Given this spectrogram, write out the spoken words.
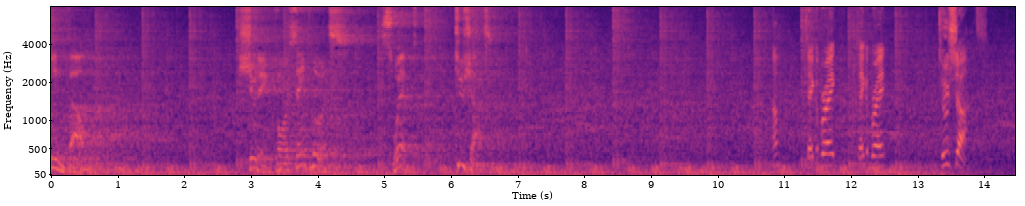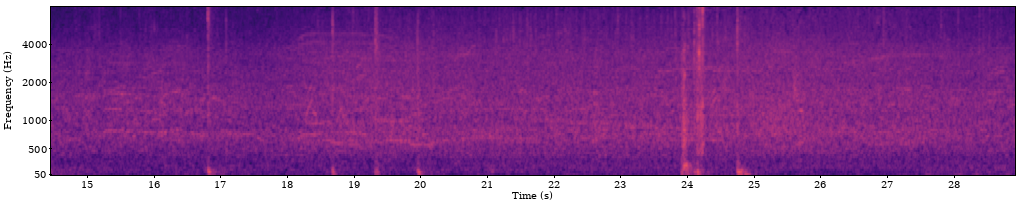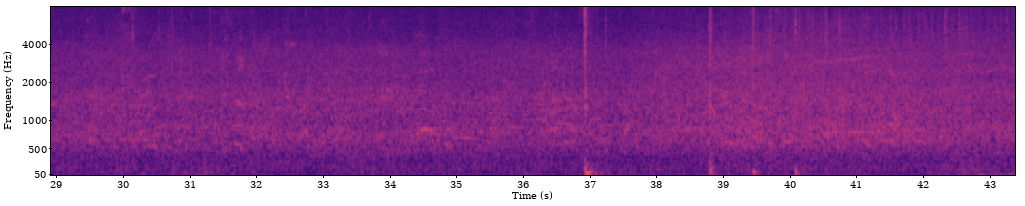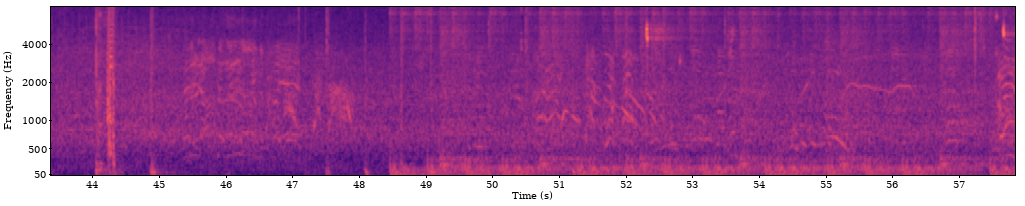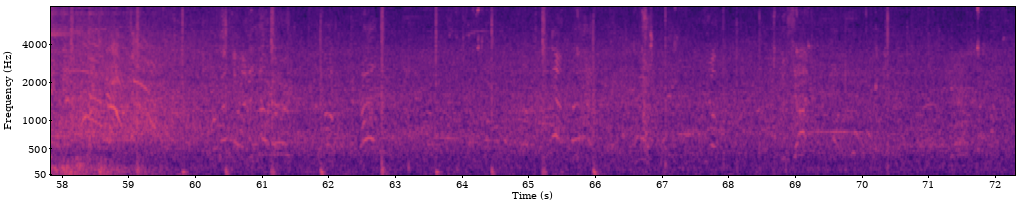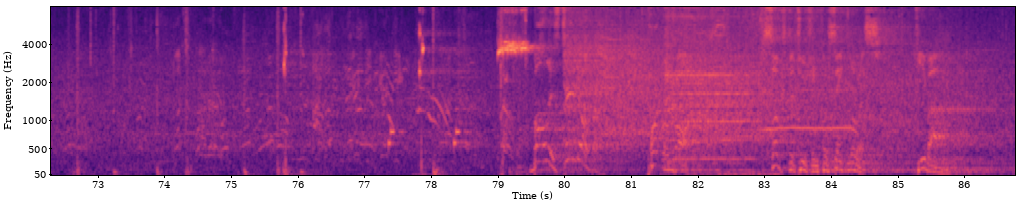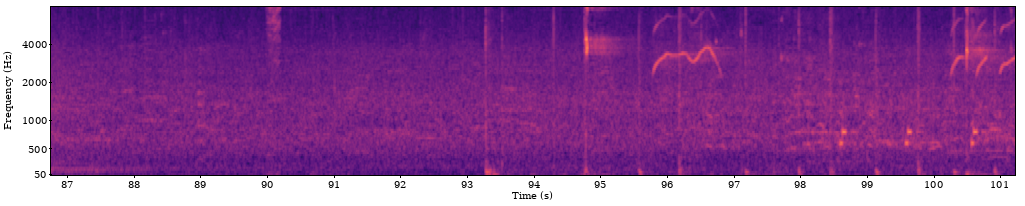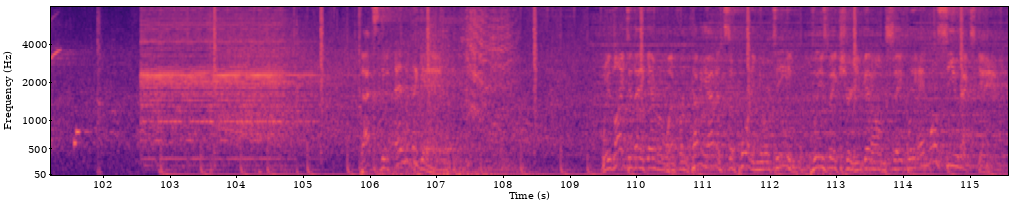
Team foul. Shooting for St. Louis. Swift, two shots. Take a break. Take a break. Two shots. Substitution for St. Louis. Kiba. Thank everyone for coming out and supporting your team. Please make sure you get home safely, and we'll see you next game.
